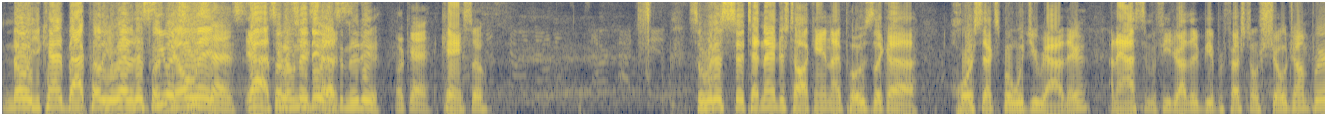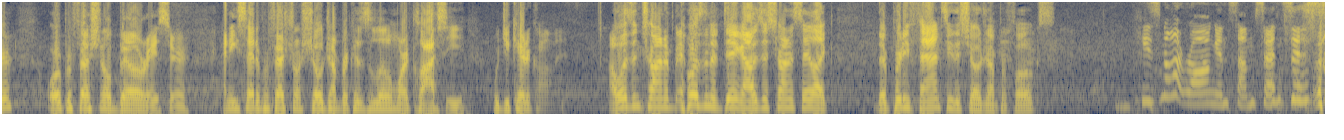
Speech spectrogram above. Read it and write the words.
no. You can't backpedal your way out of this See one. what no she way. says. Yeah, that's what, what I'm gonna do. That's what I'm gonna do. Okay. Okay, so so we're just so Ted and I are just talking. And I posed like a horse expo. Would you rather? And I asked him if he'd rather be a professional show jumper or a professional barrel racer. And he said a professional show jumper because it's a little more classy. Would you care to comment? I wasn't trying to. It wasn't a dig. I was just trying to say like they're pretty fancy, the show jumper folks. He's not wrong in some senses.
